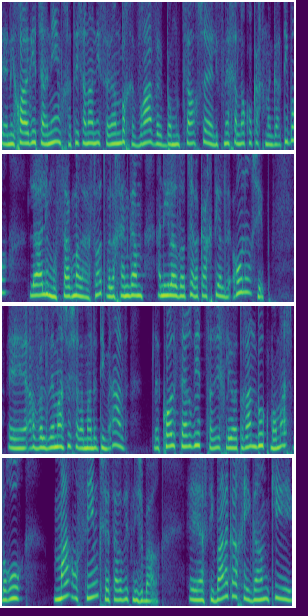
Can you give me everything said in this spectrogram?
אה, אני יכולה להגיד שאני עם חצי שנה ניסיון בחברה, ובמוצר שלפני כן לא כל כך נגעתי בו, לא היה לי מושג מה לעשות, ולכן גם אני לא זאת שלקחתי על זה ownership. אבל זה משהו שלמדתי מאז, לכל service צריך להיות runbook ממש ברור מה עושים כש service נשבר. אה, הסיבה לכך היא גם כי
